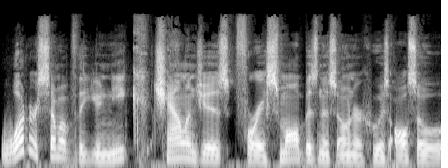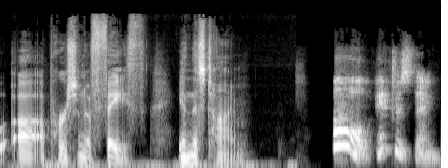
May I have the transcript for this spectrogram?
what are some of the unique challenges for a small business owner who is also uh, a person of faith in this time? Oh, interesting.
